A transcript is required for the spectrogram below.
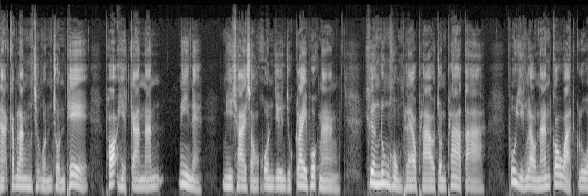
ณะกำลังฉงนฉนเท่ เพราะเหตุการณ์นั้นนี่แน่มีชายสองคนยืนอยู่ใกล้พวกนาง เครื่องนุ่งห่มแพลวๆจนพล่าตา ผู้หญิงเหล่านั้นก็หวาดกลัว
